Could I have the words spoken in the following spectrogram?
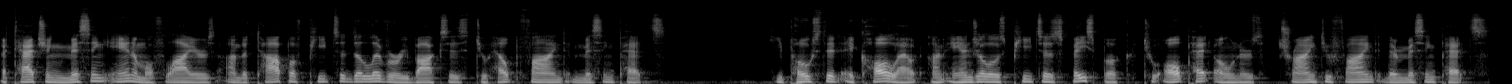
attaching missing animal flyers on the top of pizza delivery boxes to help find missing pets he posted a call out on Angelo's Pizza's Facebook to all pet owners trying to find their missing pets.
